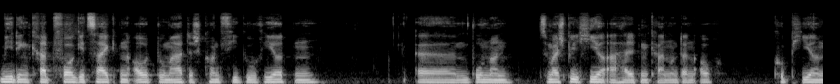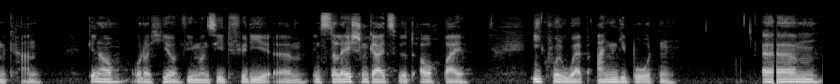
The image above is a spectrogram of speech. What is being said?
wie den gerade vorgezeigten automatisch konfigurierten, ähm, wo man zum Beispiel hier erhalten kann und dann auch kopieren kann. Genau, oder hier, wie man sieht, für die ähm, Installation Guides wird auch bei EqualWeb angeboten. Ähm,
